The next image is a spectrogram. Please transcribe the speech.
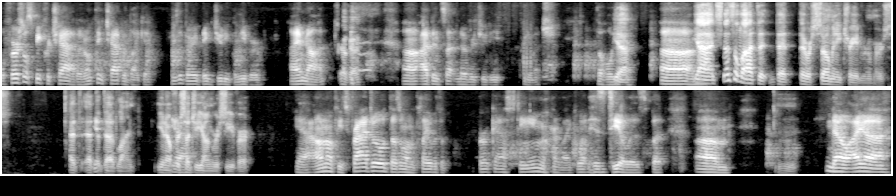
well, first, I'll speak for Chad. I don't think Chad would like it. He's a very big Jeudy believer. I am not. Okay. Uh, I've been setting over Jeudy pretty much the whole Yeah. year. Um, Yeah, it says a lot that that there were so many trade rumors at at Yeah. the deadline. You know, for Yeah. such a young receiver. Yeah, I don't know if he's fragile, doesn't want to play with a broke ass team, or like what his deal is. But um, Mhm. no, I uh,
